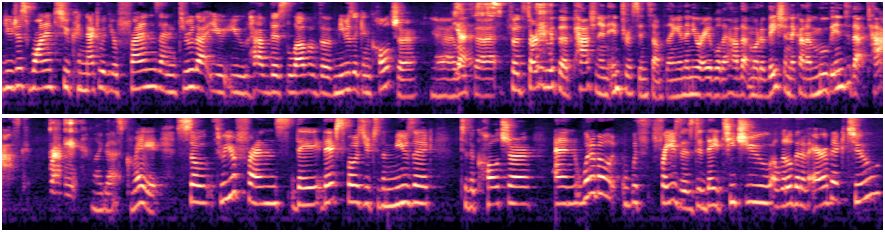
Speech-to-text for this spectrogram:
you just wanted to connect with your friends, and through that, you you have this love of the music and culture. Yeah, I yes. like that. So it started with a passion and interest in something, and then you were able to have that motivation to kind of move into that task. Right. Like that. That's great. So through your friends, they they exposed you to the music, to the culture and what about with phrases? Did they teach you a little bit of Arabic too?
